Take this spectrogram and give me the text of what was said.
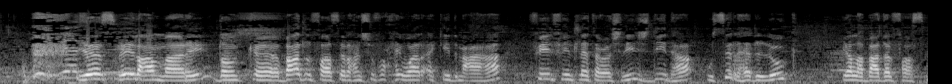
ياسمين. العماري. donc بعد الفاصل راح نشوفوا حوار أكيد معها في 2023 جديدها وسر هذا ال look. يلا بعد الفاصل.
